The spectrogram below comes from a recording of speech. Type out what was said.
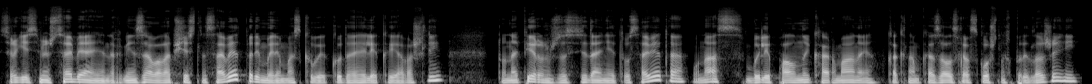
Сергей Семенович Собянин организовал общественный совет при мэрии Москвы, куда Олег и я вошли, то на первом же заседании этого совета у нас были полны карманы, как нам казалось, роскошных предложений.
